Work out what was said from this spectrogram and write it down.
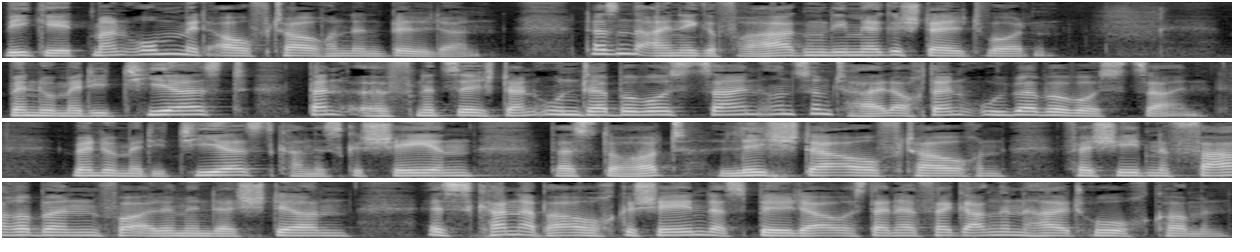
Wie geht man um mit auftauchenden Bildern? Das sind einige Fragen, die mir gestellt wurden. Wenn du meditierst, dann öffnet sich dein Unterbewusstsein und zum Teil auch dein Überbewusstsein. Wenn du meditierst, kann es geschehen, dass dort Lichter auftauchen, verschiedene Farben, vor allem in der Stirn. Es kann aber auch geschehen, dass Bilder aus deiner Vergangenheit hochkommen.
